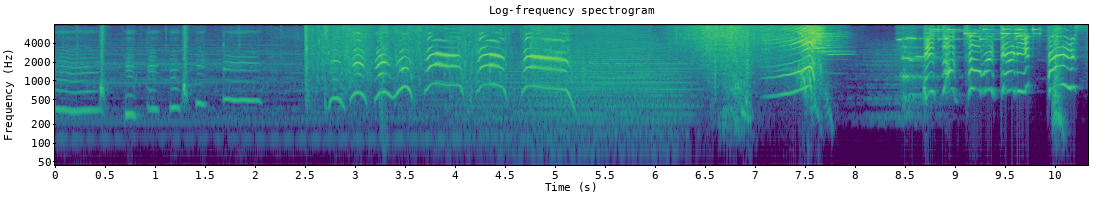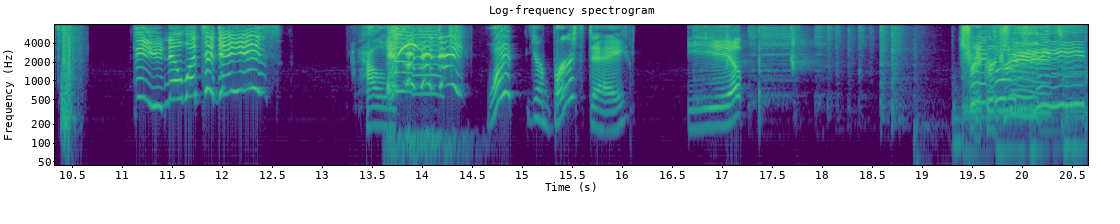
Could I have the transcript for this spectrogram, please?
Halloween. It's my birthday! What? Your birthday? Yep. Trick or treat!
